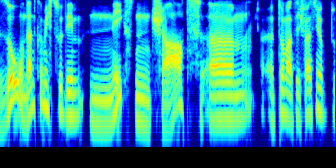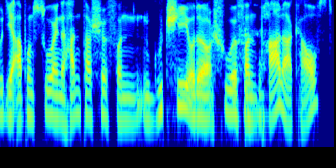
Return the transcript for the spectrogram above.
So, und dann komme ich zu dem nächsten Chart. Ähm, Thomas, ich weiß nicht, ob du dir ab und zu eine Handtasche von Gucci oder Schuhe von Prada kaufst.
